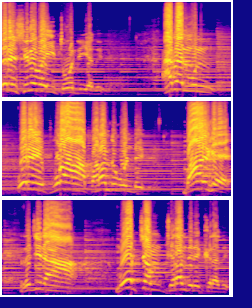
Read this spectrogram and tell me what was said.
ஒரு சிலுவை தோன்றியது. அதன் முன் ஒரு புறா பறந்து கொண்டு வாழ்க ரெஜினா. மோட்சம் திறந்திருக்கிறது.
